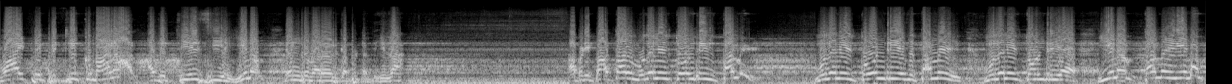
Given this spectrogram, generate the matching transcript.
வாய்ப்பை பெற்றிருக்குமானால் அது தேசிய இனம் என்று வரவேற்கப்பட்டது. இதுதான். அப்படி பார்த்தால் முதலில் தோன்றியது தமிழ். முதலில் தோன்றியது தமிழ். முதலில் தோன்றிய இனம் தமிழ் இனம்.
